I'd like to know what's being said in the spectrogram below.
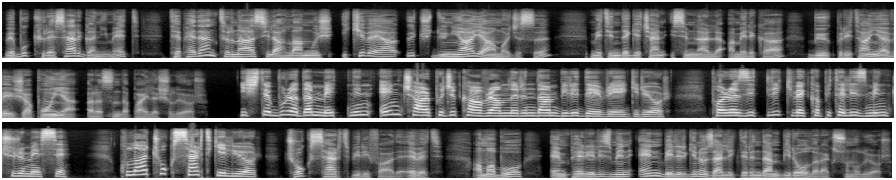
Ve bu küresel ganimet, tepeden tırnağa silahlanmış iki veya üç dünya yağmacısı, metinde geçen isimlerle Amerika, Büyük Britanya ve Japonya arasında paylaşılıyor. İşte burada metnin en çarpıcı kavramlarından biri devreye giriyor. Parazitlik ve kapitalizmin çürümesi. Kulağa çok sert geliyor. Çok sert bir ifade, evet. Ama bu, emperyalizmin en belirgin özelliklerinden biri olarak sunuluyor.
